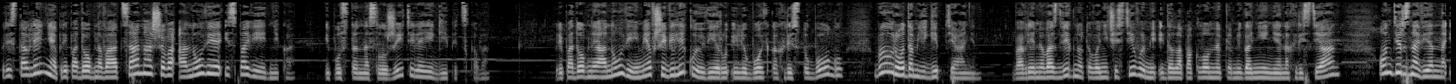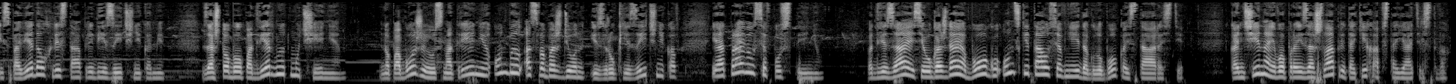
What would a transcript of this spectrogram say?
Представление преподобного отца нашего Анувия Исповедника и пустыннослужителя египетского. Преподобный Анувий, имевший великую веру и любовь ко Христу Богу, был родом египтянин. Во время воздвигнутого нечестивыми идолопоклонниками гонения на христиан он дерзновенно исповедал Христа пред язычниками, за что был подвергнут мучениям. Но по Божию усмотрению он был освобожден из рук язычников и отправился в пустыню. Подвязаясь и угождая Богу, он скитался в ней до глубокой старости. Кончина его произошла при таких обстоятельствах.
